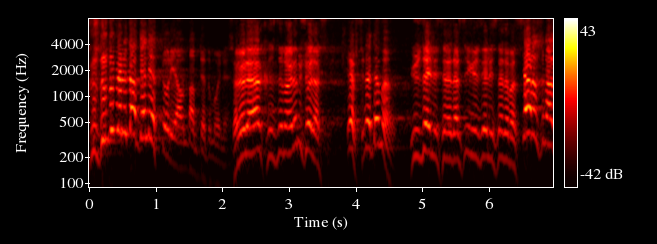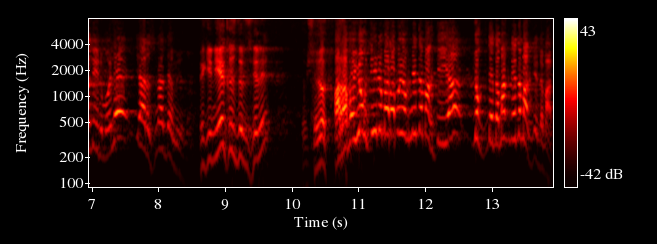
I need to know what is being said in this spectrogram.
Kızdırdı beni daha deli etti oraya ondan dedim öyle. Sen öyle her kızdığını öyle mi söylersin? Hepsine demem. Yüzde ellisine dersin, yüzde ellisine demezsin. Yarısına diyorum öyle, yarısına demiyorum. Peki niye kızdırdı seni? İşte yok. Araba yok diyorum, araba yok ne demek diye ya? Yok ne demek, ne demek, ne demek?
